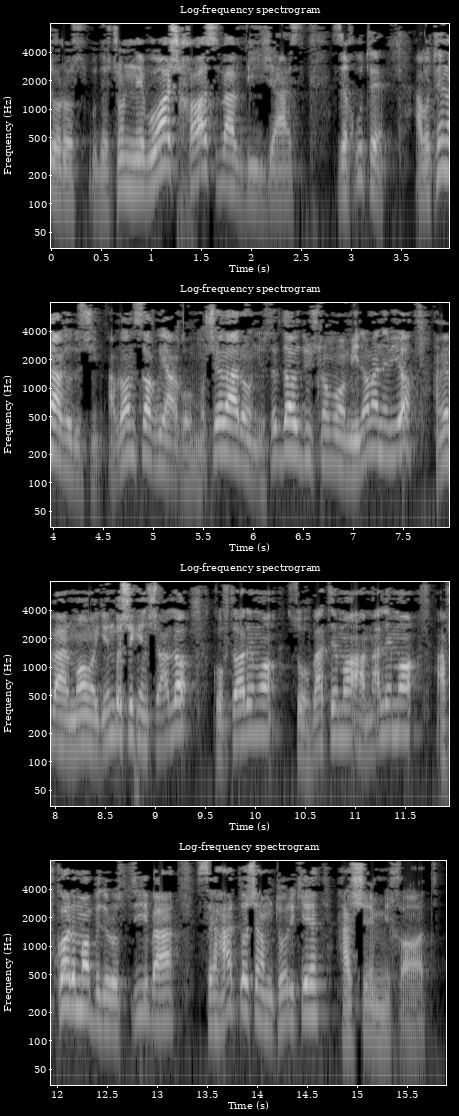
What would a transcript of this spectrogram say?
درست بوده چون نبواش خاص و ویژه است. زخوت ابوتین نقدوشیم ابراهام ساق یعقوب مشه ورون یوسف داوود شما مینا و نبیا همه بر ما مگین باشه که انشالله گفتار ما صحبت ما عمل ما افکار ما به درستی و صحت باشه. همونطوری که هشم می‌خواد.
